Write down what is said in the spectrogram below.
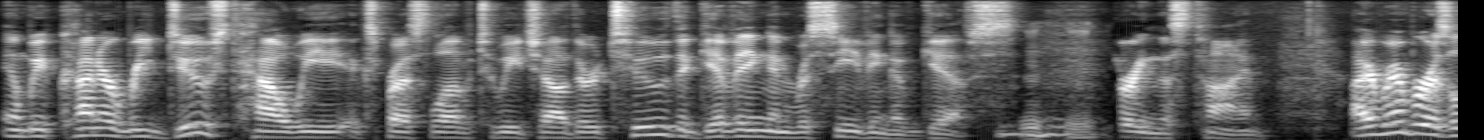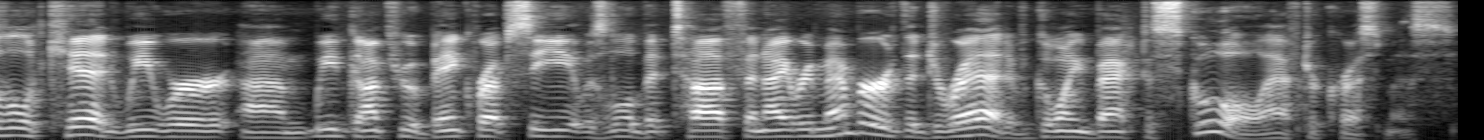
and we've kind of reduced how we express love to each other to the giving and receiving of gifts mm-hmm. during this time. I remember as a little kid, we were um, we'd gone through a bankruptcy. It was a little bit tough, and I remember the dread of going back to school after Christmas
